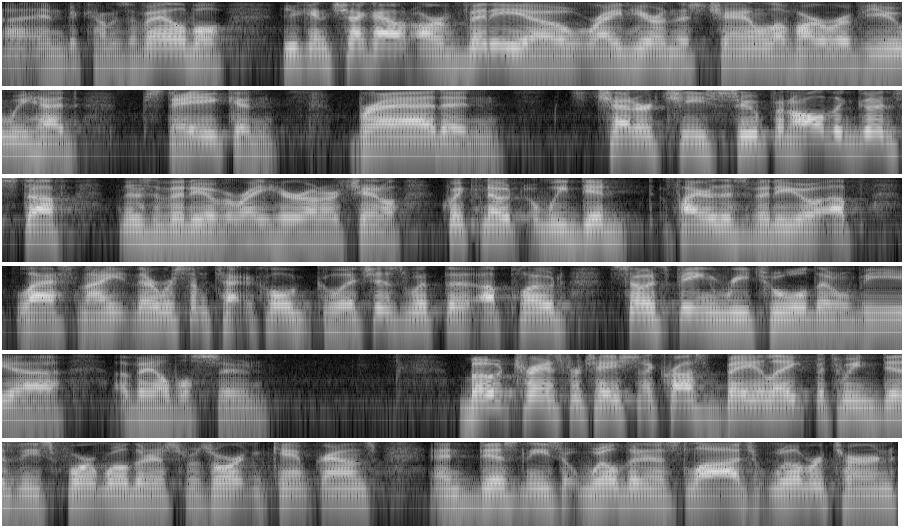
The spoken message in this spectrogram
uh, and becomes available. You can check out our video right here on this channel of our review. We had steak and bread and cheddar cheese soup and all the good stuff. There's a video of it right here on our channel. Quick note, we did fire this video up last night. There were some technical glitches with the upload, so it's being retooled and will be uh, available soon. Boat transportation across Bay Lake between Disney's Fort Wilderness Resort and Campgrounds and Disney's Wilderness Lodge will return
